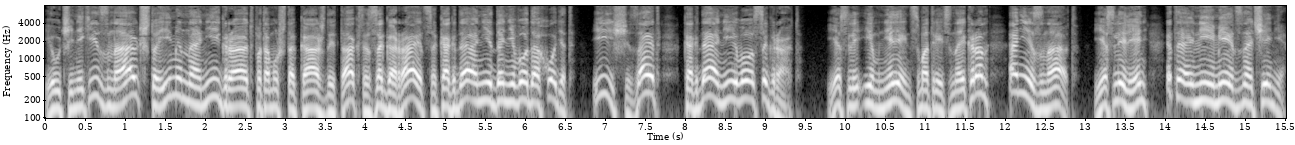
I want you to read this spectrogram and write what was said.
и ученики знают, что именно они играют, потому что каждый такт загорается, когда они до него доходят, и исчезает, когда они его сыграют. Если им не лень смотреть на экран, они знают. Если лень, это не имеет значения.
